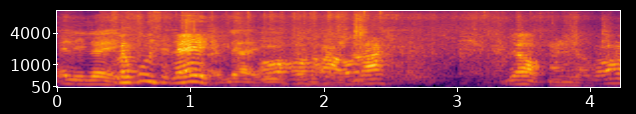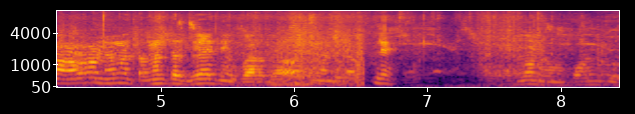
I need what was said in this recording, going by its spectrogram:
એ લઈ. લઈ. લખું છે લે આવરા બેહો પાણી લાવો. આવરા તમને તો જોયા જ નહીં ઊભા રહો પાણી લાવો. લે. લો ને પાણી પીવો.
